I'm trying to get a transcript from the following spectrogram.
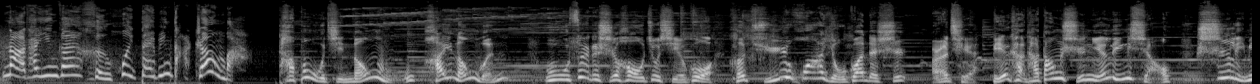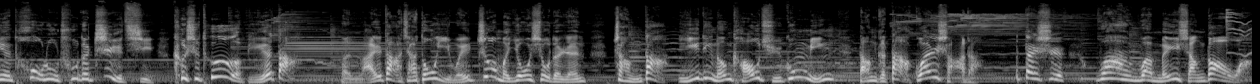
那他应该很会带兵打仗吧？他不仅能武，还能文。五岁的时候就写过和菊花有关的诗。而且别看他当时年龄小，诗里面透露出的志气可是特别大。本来大家都以为这么优秀的人长大一定能考取功名，当个大官啥的，但是万万没想到啊！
